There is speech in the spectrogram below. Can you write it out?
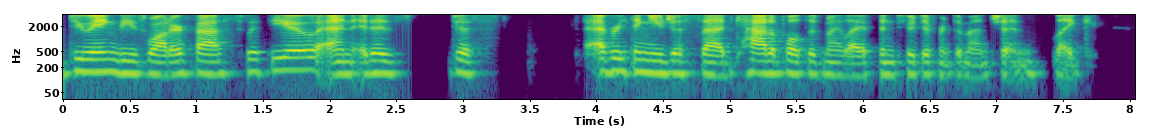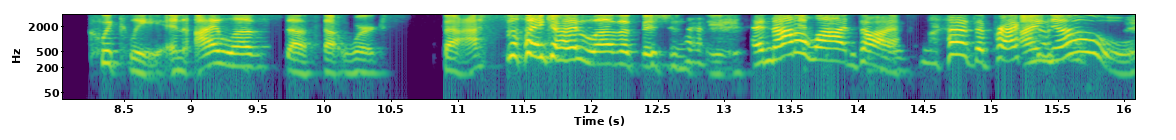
doing these water fasts with you and it is just everything you just said catapulted my life into a different dimension like quickly. And i love stuff that works fast. Like i love efficiency. And not a lot does. The practice i know.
